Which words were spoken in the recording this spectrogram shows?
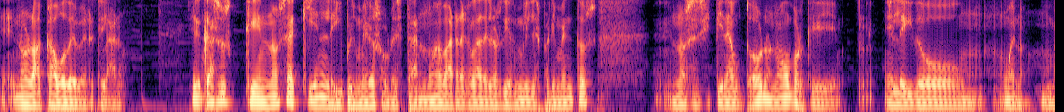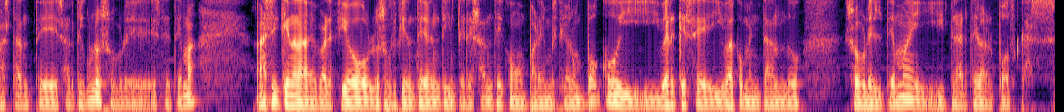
eh, no lo acabo de ver claro. El caso es que no sé a quién leí primero sobre esta nueva regla de los 10.000 experimentos. No sé si tiene autor o no, porque he leído, bueno, bastantes artículos sobre este tema. Así que nada, me pareció lo suficientemente interesante como para investigar un poco y, ver qué se iba comentando sobre el tema y, traértelo al podcast.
